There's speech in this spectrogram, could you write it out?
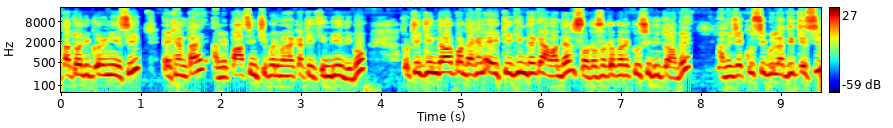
হাতা তৈরি করে নিয়েছি, এখানটায় আমি পাঁচ ইঞ্চি পরিমাণ একটা টিকিন দিয়ে দিব। তো টিকিন দেওয়ার পর দেখেন, এই টিকিন থেকে আমাদের ছোট ছোট করে কুচি দিতে হবে। আমি যে কুচিগুলা দিতেছি,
